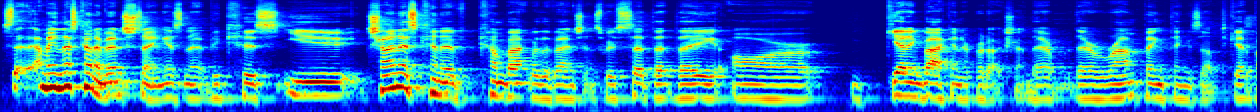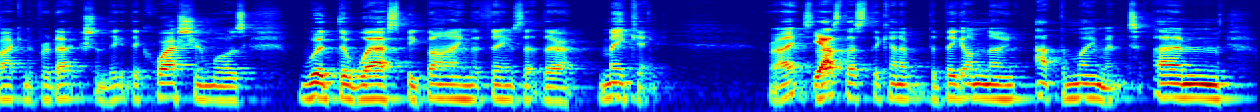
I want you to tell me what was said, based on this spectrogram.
So I mean that's kind of interesting, isn't it? Because you China's kind of come back with a vengeance. We've said that they are getting back into production. They're they're ramping things up to get back into production. The, the question was, would the West be buying the things that they're making? Right. So yeah. that's that's the kind of the big unknown at the moment. Um,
